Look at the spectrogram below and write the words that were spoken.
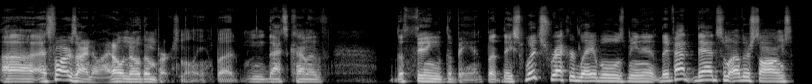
Uh, as far as I know, I don't know them personally, but that's kind of the thing with the band. But they switched record labels, meaning they've had they had some other songs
